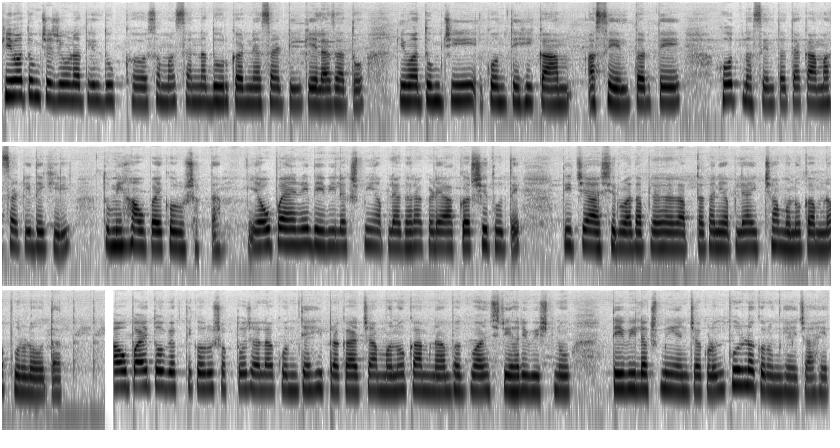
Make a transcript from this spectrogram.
किंवा तुमच्या जीवनातील दुःख समस्यांना दूर करण्यासाठी केला जातो. किंवा तुमची कोणतेही काम असेल तर ते होत नसेल तर त्या कामासाठी देखील तुम्ही हा उपाय करू शकता. या उपायाने देवी लक्ष्मी आपल्या घराकडे आकर्षित होते. तिचे आशीर्वाद आपल्याला लाभतात आणि आपल्या इच्छा मनोकामना पूर्ण होतात. हा उपाय तो व्यक्ती करू शकतो ज्याला कोणत्याही प्रकारच्या मनोकामना भगवान श्रीहरी विष्णू देवी लक्ष्मी यांच्याकडून पूर्ण करून घ्यायच्या आहेत.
